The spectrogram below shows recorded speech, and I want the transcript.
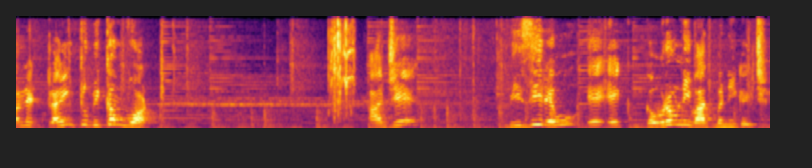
અને ટ્રાઈંગ ટુ બીકમ વોટ આજે બિઝી રહેવું એ એક ગૌરવની વાત બની ગઈ છે.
